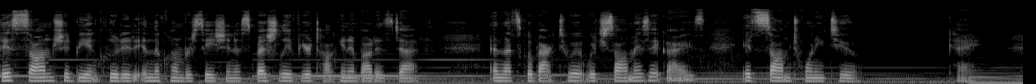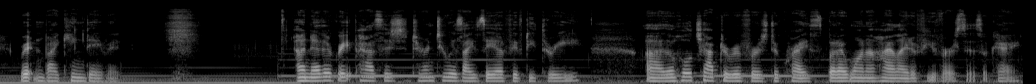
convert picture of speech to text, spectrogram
this psalm should be included in the conversation, especially if you're talking about his death. And let's go back to it. Which psalm is it, guys? It's Psalm 22. Okay. Written by King David. Another great passage to turn to is Isaiah 53. Uh, the whole chapter refers to Christ, but I want to highlight a few verses, okay?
